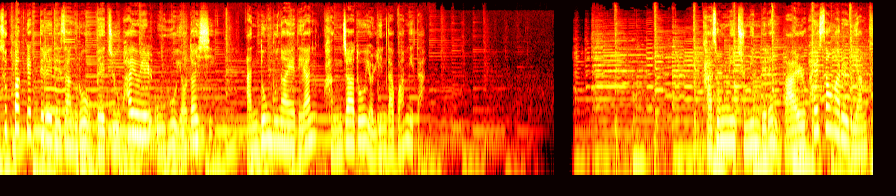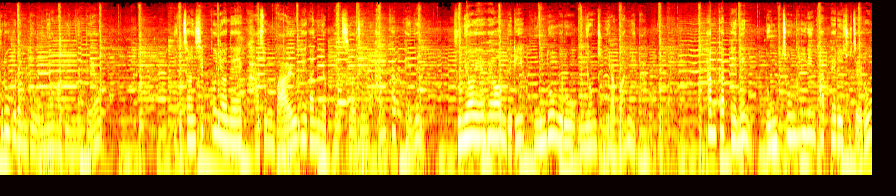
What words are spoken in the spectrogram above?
숙박객들을 대상으로 매주 화요일 오후 8시 안동 문화에 대한 강좌도 열린다고 합니다. 가송리 주민들은 마을 활성화를 위한 프로그램도 운영하고 있는데요. 2019년에 가송 마을회관 옆에 지어진 팜카페는 부녀의 회원들이 공동으로 운영 중이라고 합니다. 팜카페는 농촌 힐링 카페를 주제로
